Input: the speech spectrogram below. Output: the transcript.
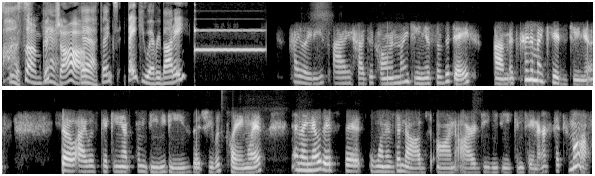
let's. Awesome. Good Yeah. job. Yeah. Thanks. Thank you, everybody. Hi, ladies. I had to call in my genius of the day. Um, it's kind of my kid's genius. So I was picking up some DVDs that she was playing with, and I noticed that one of the knobs on our DVD container had come off.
